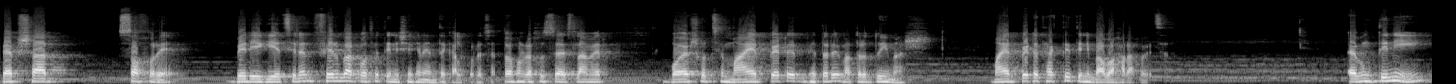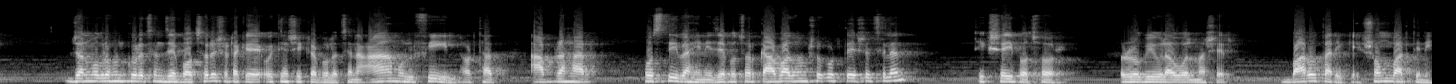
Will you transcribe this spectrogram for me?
ব্যবসার সফরে বেরিয়ে গিয়েছিলেন, ফেরবার পথে তিনি সেখানে ইন্তেকাল করেছেন। তখন রসুসাহ ইসলামের বয়স হচ্ছে মায়ের পেটের ভেতরে মাত্র দুই মাস। মায়ের পেটে থাকতেই তিনি বাবা হারা হয়েছেন। এবং তিনি জন্মগ্রহণ করেছেন যে বছরে, সেটাকে ঐতিহাসিকরা বলেছেন আমুল ফিল, অর্থাৎ আব্রাহার হস্তি বাহিনী যে বছর কাবা ধ্বংস করতে এসেছিলেন, ঠিক সেই বছর রবিউল আউ্য়াল মাসের বারো তারিখে সোমবার তিনি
